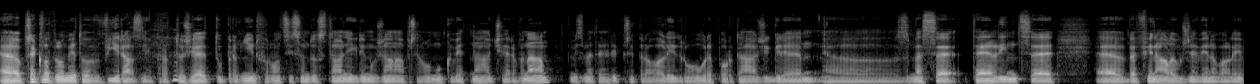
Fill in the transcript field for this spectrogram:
Eh, překvapilo mě to výrazně, protože tu první informaci jsem dostal někdy možná na přelomu května a června. My jsme tehdy připravovali druhou reportáž, kde uh, jsme se té lince uh, ve finále už nevěnovali,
